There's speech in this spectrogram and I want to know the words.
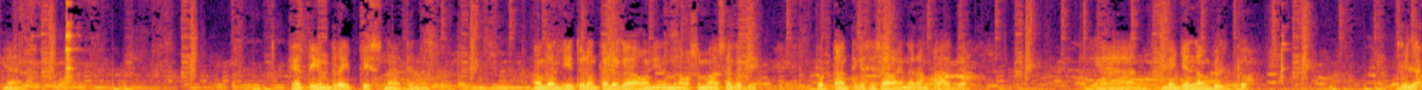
Yan. Ito yung dry paste natin. No? Hanggang dito lang talaga ako. Hindi naman ako sumasagad eh. Importante kasi sa akin narangkada. Yan. Ganyan lang build ko. Bila.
